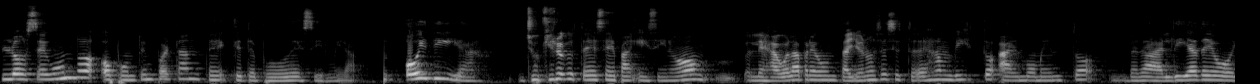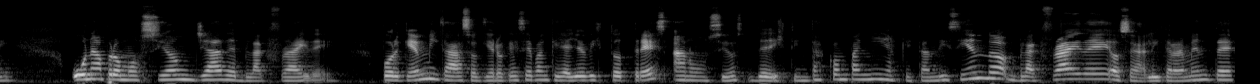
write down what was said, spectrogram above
Lo segundo o punto importante que te puedo decir, mira, hoy día yo quiero que ustedes sepan, y si no, les hago la pregunta, yo no sé si ustedes han visto al momento, ¿verdad? Al día de hoy, una promoción ya de Black Friday. Porque en mi caso quiero que sepan que ya yo he visto tres anuncios de distintas compañías que están diciendo Black Friday, o sea, literalmente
